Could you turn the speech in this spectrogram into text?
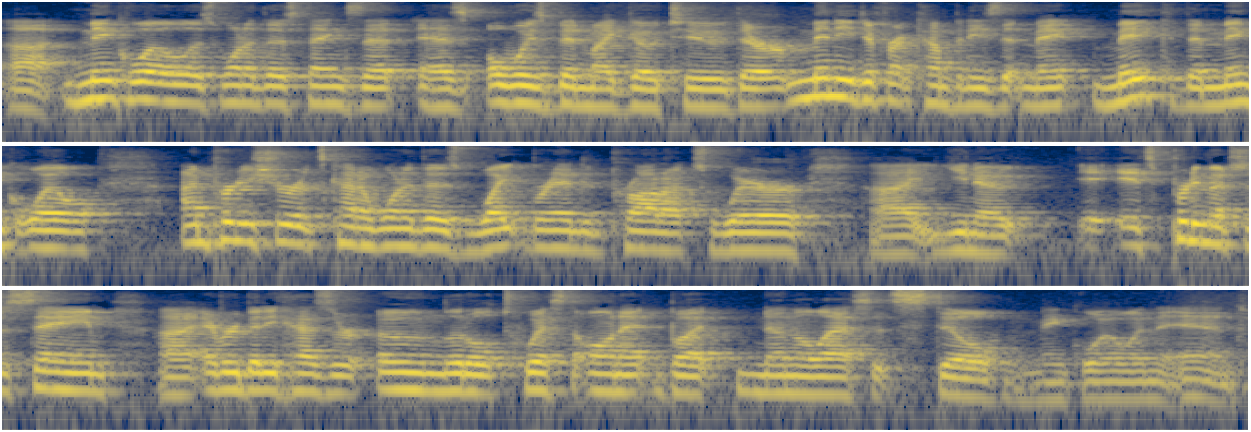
uh, mink oil is one of those things that has always been my go-to. There are many different companies that make, make the mink oil. I'm pretty sure it's kind of one of those white branded products where, uh, you know, it's pretty much the same. Uh, everybody has their own little twist on it, but nonetheless, it's still mink oil in the end.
